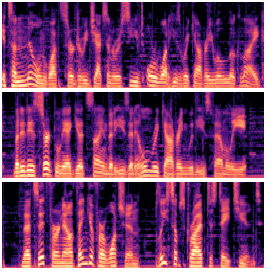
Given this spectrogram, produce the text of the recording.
It's unknown what surgery Jackson received or what his recovery will look like, but it is certainly a good sign that he's at home recovering with his family. That's it for now, thank you for watching, please subscribe to stay tuned.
